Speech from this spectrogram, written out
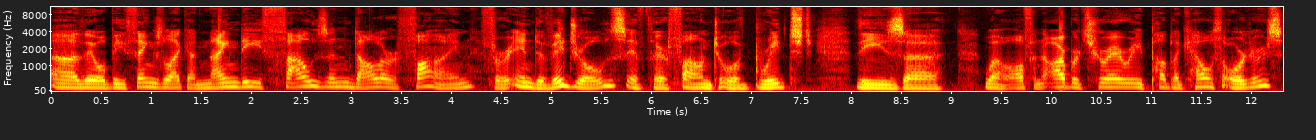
uh, there will be things like a $90,000 fine for individuals if they're found to have breached these, uh, well, often arbitrary public health orders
